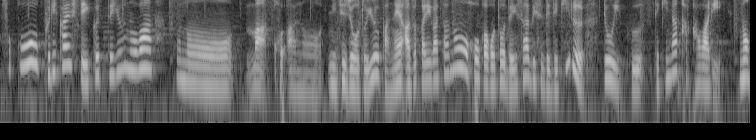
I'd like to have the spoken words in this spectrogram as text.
そこを繰り返していくっていうのはこの,、まあ、あの日常というかね預かり型の放課後等デイサービスでできる療育的な関わりの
